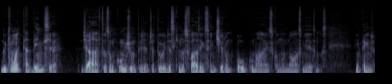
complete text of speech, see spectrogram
do que uma cadência de atos, um conjunto de atitudes que nos fazem sentir um pouco mais como nós mesmos. Entende?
